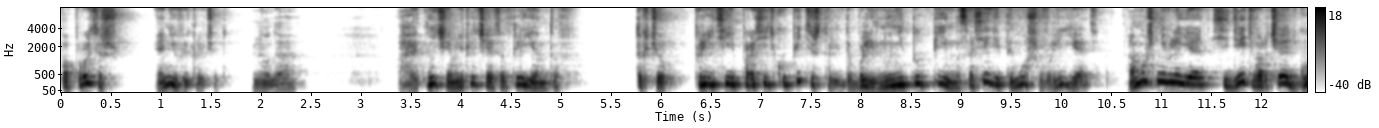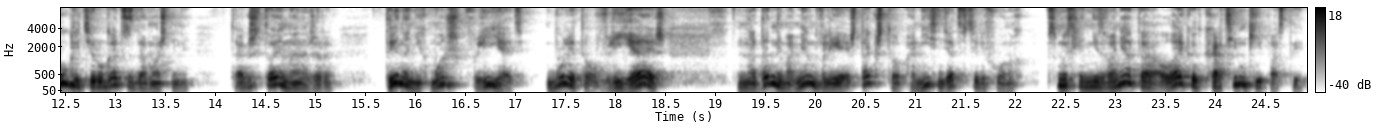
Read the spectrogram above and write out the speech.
попросишь, и они выключат. Ну да. А это ничем не отличается от клиентов. Так что, прийти и просить купите, что ли? Да блин, ну не тупи, на соседей ты можешь влиять. А можешь не влиять, сидеть, ворчать, гуглить и ругаться с домашними. Так же твои менеджеры. Ты на них можешь влиять. Более того, влияешь. На данный момент влияешь так, что они сидят в телефонах. В смысле, не звонят, а лайкают картинки и посты.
